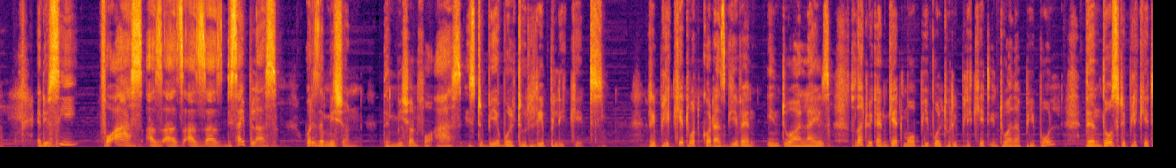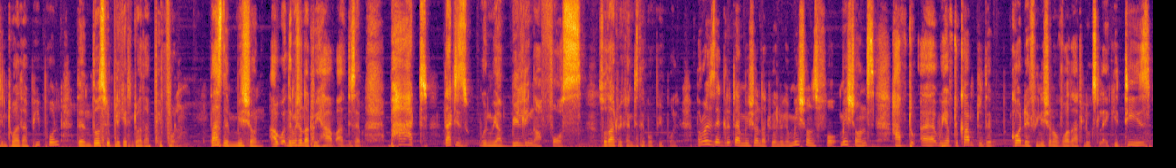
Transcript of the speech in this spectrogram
And you see, for us as as as, as disciples, what is the mission? The mission for us is to be able to replicate replicate what God has given into our lives so that we can get more people to replicate into other people, then those replicate into other people, then those replicate into other people. That's the mission, uh, the mission that we have as disciples. But that is when we are building a force so that we can disciple people. But what is the greater mission that we are looking at? Missions for missions have to uh, we have to come to the core definition of what that looks like. It is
